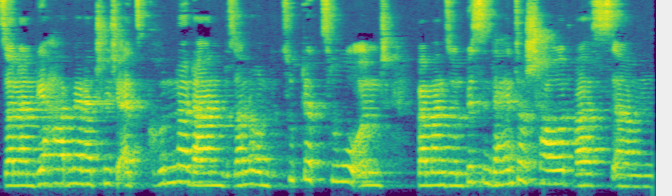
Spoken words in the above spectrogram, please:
sondern wir haben ja natürlich als Gründer da einen besonderen Bezug dazu. Und wenn man so ein bisschen dahinter schaut, was ähm,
